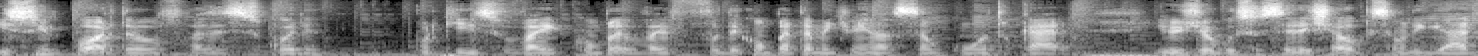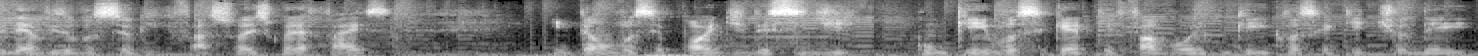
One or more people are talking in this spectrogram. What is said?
Isso importa eu fazer essa escolha. Porque isso vai, vai foder completamente minha relação com outro cara. E o jogo, se você deixar a opção ligada, ele avisa você o que a sua escolha faz. Então você pode decidir com quem você quer ter favor e com quem que você quer que te odeie.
